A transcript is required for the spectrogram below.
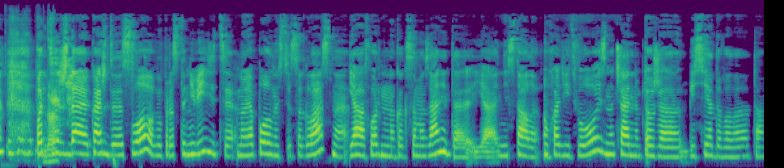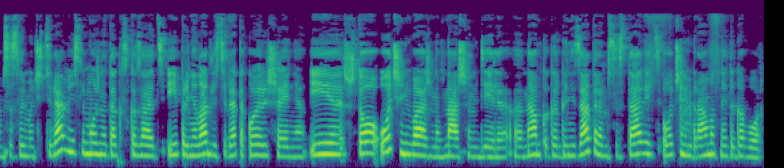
подтверждаю каждое слово, вы просто не видите, но я полностью согласна. Я оформлена как самозанятая, я не стала уходить в ООО изначально, тоже беседовала там со своими учителями, если можно так сказать, и приняла для себя такое решение. И что очень важно в нашем деле, э, нам как организаторам составить очень грамотный договор.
